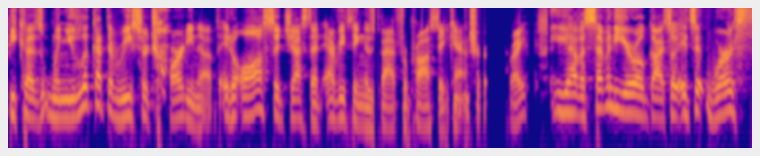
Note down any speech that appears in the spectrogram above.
Because when you look at the research hard enough, it all suggests that everything is bad for prostate cancer. Right? You have a 70 year old guy. So is it worth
